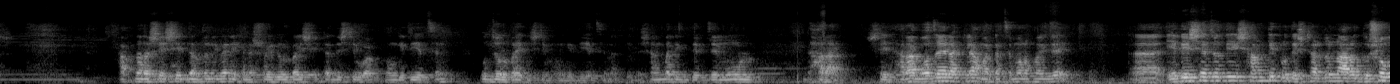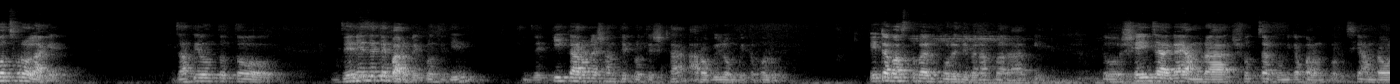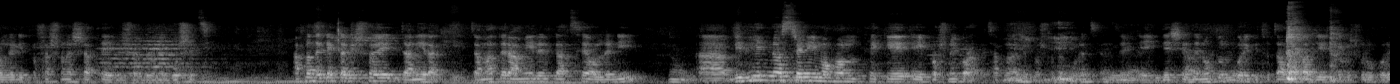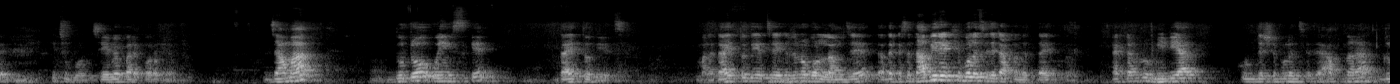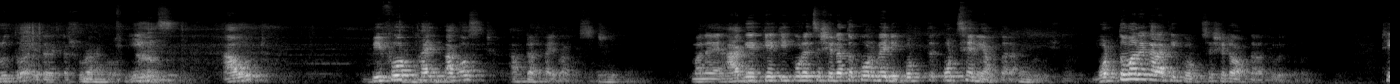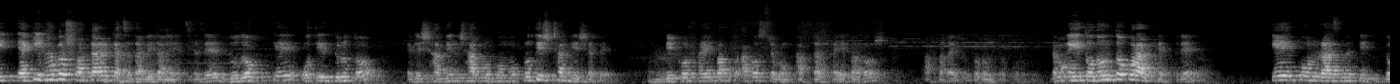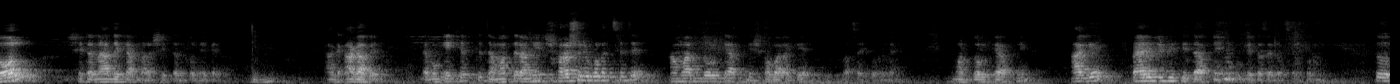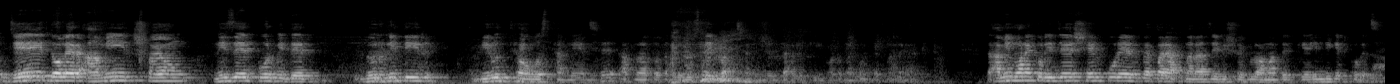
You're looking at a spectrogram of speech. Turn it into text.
আপনারা সেই সিদ্ধান্ত নেবেন, এখানে শহীদুল ভাই সেটা দৃষ্টিভঙ্গি দিয়েছেন, উজ্জ্বল ভাই দৃষ্টিভঙ্গি দিয়েছেন আর কি। সাংবাদিকদের যে মূল ধারা, সেই ধারা বজায় রাখলে আমার কাছে মনে হয় যে এদেশে যদি শান্তি প্রতিষ্ঠার জন্য আরও দুশো বছরও লাগে জাতি অন্তত জেনে যেতে পারবে প্রতিদিন যে কি কারণে শান্তি প্রতিষ্ঠা আরও বিলম্বিত হলো। এটা বাস্তবায়ন করে দিবেন আপনারা আর কি। তো সেই জায়গায় আমরা সোচ্চার ভূমিকা পালন করছি, আমরা অলরেডি প্রশাসনের সাথে এই বিষয়গুলো বসেছি। আপনাদেরকে একটা বিষয় জানিয়ে রাখি, জামাতের আমিরের কাছে অলরেডি বিভিন্ন শ্রেণি মহল থেকে এই প্রশ্নই করা হয়েছে। আপনারা যে প্রশ্নটা করেছেন যে এই দেশে যে নতুন করে কিছু চাঁদাবাজি থেকে শুরু করে কিছু ঘটছে এ ব্যাপারে করণীয়। জামাত দুটো উইংসকে দায়িত্ব দিয়েছে। মানে দায়িত্ব দিয়েছে এই জন্য বললাম যে তাদের কাছে দাবি রেখে বলেছে যেটা আপনাদের দায়িত্ব। একটা হলো মিডিয়ার উদ্দেশ্যে বলেছে যে আপনারা দ্রুত এটা একটা সুরাহা করুন। Ins out before five August after five August. মানে আগে কে কি করেছে সেটা তো করবেনই করছেনই আপনারা। বর্তমানে কারা কি করছে সেটাও আপনারা তুলে ধরুন। ঠিক একইভাবে সরকারের কাছে দাবি জানিয়েছে যে দুদককে অতি দ্রুত একটি স্বাধীন সার্বভৌম প্রতিষ্ঠান হিসেবে বিফোর ফাইভ আগস্ট এবং আফটার ফাইভ আগস্ট আপনারা একটু তদন্ত করুন। এবং এই তদন্ত করার ক্ষেত্রে কে কোন রাজনৈতিক দল সেটা না দেখে আপনারা সিদ্ধান্ত নেবেন আগ- আগাবেন। এবং এক্ষেত্রে জামাতের আমির সরাসরি বলেছে যে, আমার দলকে আপনি সবার আগে বাছাই করে নেন। আমার দলকে আপনি আগে প্রায়োরিটি ভিত্তিতে আপনি এগুলোকে যাচাই বাছাই করুন। তো যে দলের আমির স্বয়ং নিজের কর্মীদের দুর্নীতির বিরুদ্ধে অবস্থান নিয়েছে, আপনারা তো তাহলে বুঝতেই পারছেন যে তাহলে কি ঘটনা ঘটতে পারে তা আমি মনে করি যে শেরপুরের ব্যাপারে আপনারা যে বিষয়গুলো আমাদেরকে ইন্ডিকেট করেছে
